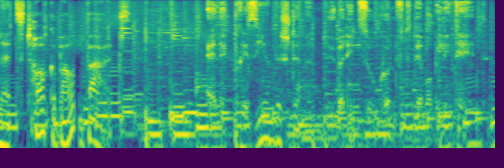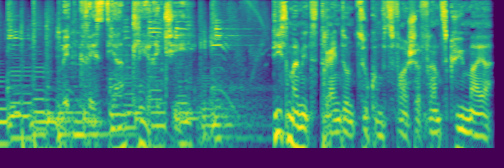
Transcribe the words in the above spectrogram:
Let's talk about vibes. Elektrisierende Stimmen über die Zukunft der Mobilität. Mit Christian Clerici. Diesmal mit Trend- und Zukunftsforscher Franz Kühmeier,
